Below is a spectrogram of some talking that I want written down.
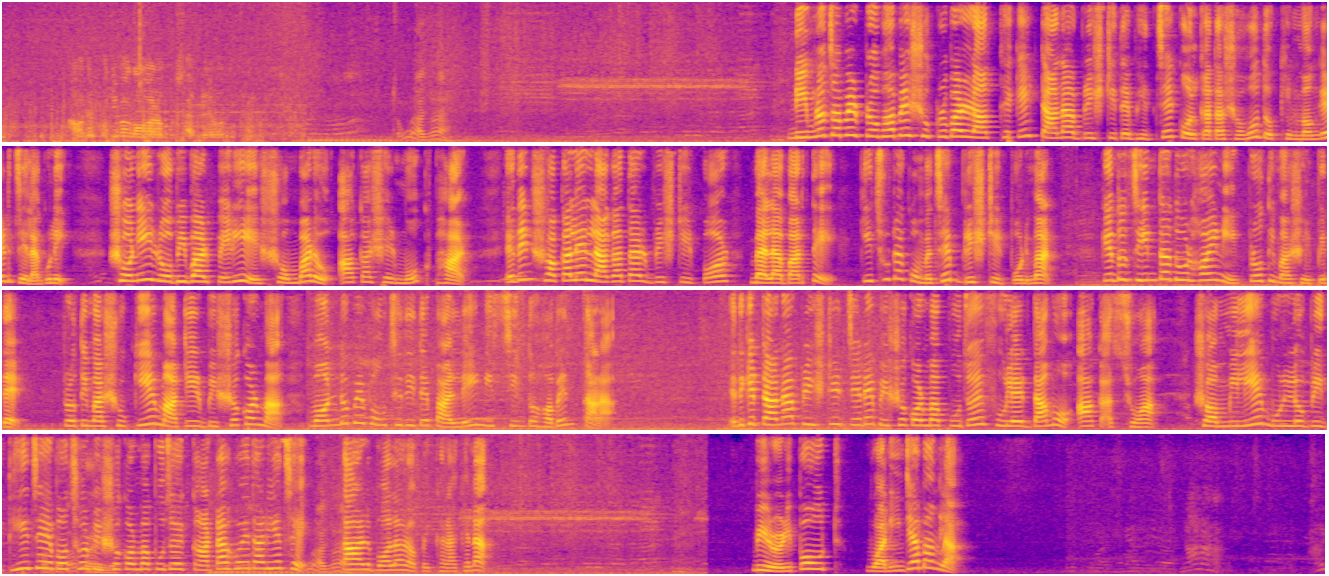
আমাদের প্রতিমা গঙ্গারামপুর সার্কেলের মধ্যে। থাকে। আসবে না। নিম্নচাপের প্রভাবে শুক্রবার রাত থেকেই টানা বৃষ্টিতে ভিজছে কলকাতা সহ দক্ষিণবঙ্গের জেলাগুলি। শনি রবিবার পেরিয়ে সোমবারও আকাশের মুখ ভার। এদিন সকালে লাগাতার বৃষ্টির পর বেলা বাড়তে কিছুটা কমেছে বৃষ্টির পরিমাণ। কিন্তু চিন্তা দূর হয়নি প্রতিমা শিল্পীদের। প্রতিমা শুকিয়ে মাটির বিশ্বকর্মা মণ্ডপে পৌঁছে দিতে পারলেই নিশ্চিন্ত হবেন তারা। এদিকে টানা বৃষ্টির জেরে বিশ্বকর্মা পুজোয় ফুলের দামও আকাশ ছোঁয়া। সব মিলিয়ে মূল্য বৃদ্ধি যে এবছর বিশ্বকর্মা পুজোয় কাঁটা হয়ে দাঁড়িয়েছে তার বলার অপেক্ষা রাখে না। Bureau report one India Bangla.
